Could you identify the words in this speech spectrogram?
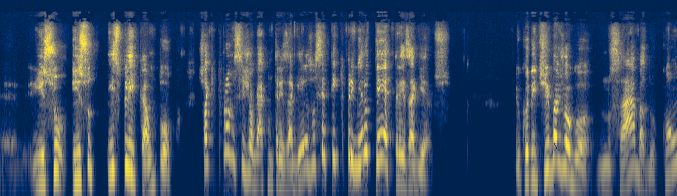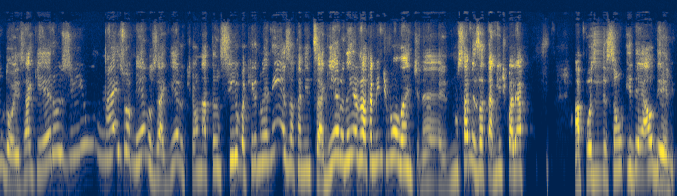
É, isso, isso explica um pouco. Só que para você jogar com três zagueiros, você tem que primeiro ter três zagueiros. E o Curitiba jogou no sábado com dois zagueiros e um mais ou menos zagueiro, que é o Nathan Silva, que ele não é nem exatamente zagueiro, nem exatamente volante, né? Não sabe exatamente qual é a, a posição ideal dele.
